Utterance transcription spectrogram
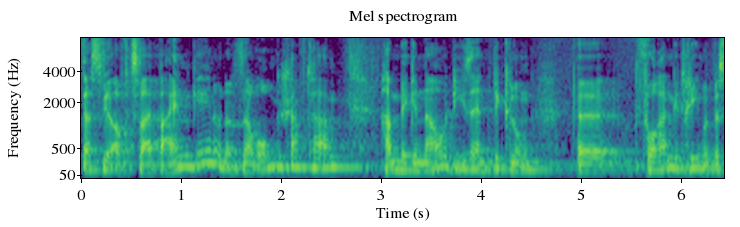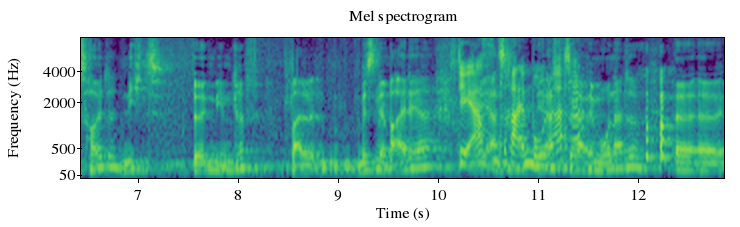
dass wir auf zwei Beinen gehen und uns nach oben geschafft haben, haben wir genau diese Entwicklung äh, vorangetrieben und bis heute nicht irgendwie im Griff. Weil wissen wir beide ja, Die ersten drei Die Monate? ersten drei, vier Monate äh, äh,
